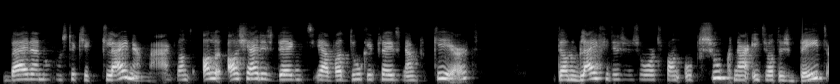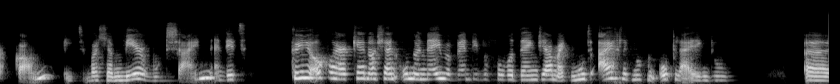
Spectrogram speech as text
bijna nog een stukje kleiner maakt. Want alle, als jij dus denkt, ja, wat doe ik in vredesnaam verkeerd? Dan blijf je dus een soort van op zoek naar iets wat dus beter kan. Iets wat je meer moet zijn. En dit kun je ook wel herkennen als jij een ondernemer bent die bijvoorbeeld denkt, ja, maar ik moet eigenlijk nog een opleiding doen uh,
